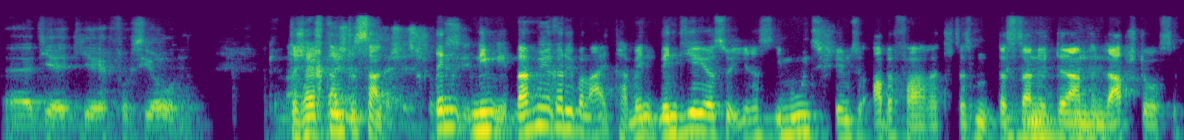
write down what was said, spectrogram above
äh, die, die Fusion. Genau. Das ist echt interessant. das ist schon Dann, nimm, was ich mir gerade überlegt habe, wenn, wenn die ja so ihr Immunsystem so runterfahren, dass, dass da Mhm. nicht einander nicht abstoßen,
